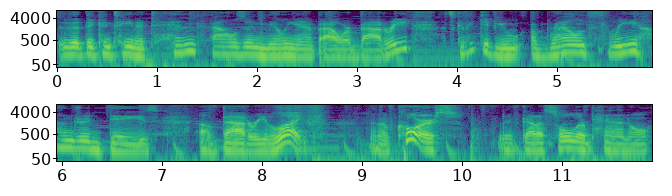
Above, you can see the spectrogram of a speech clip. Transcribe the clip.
that they contain a 10,000 milliamp hour battery. That's gonna give you around 300 days of battery life. And of course, they've got a solar panel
